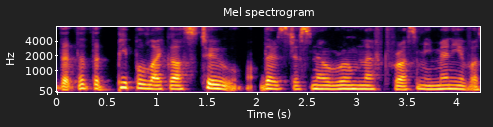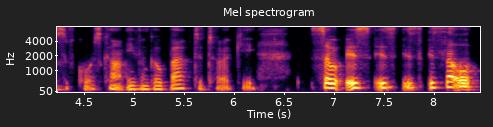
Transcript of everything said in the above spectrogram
That, that that people like us too. There's just no room left for us. I mean, many of us, of course, can't even go back to Turkey. So is is is is that all,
